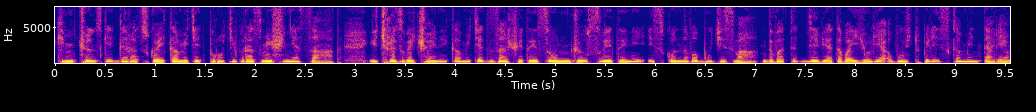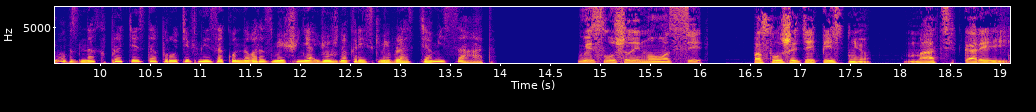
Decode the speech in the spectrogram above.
Кимчунский городской комитет против размещения САД и Чрезвычайный комитет защиты Сунджу святыни исконного буддизма 29 июля выступили с комментарием в знак протеста против незаконного размещения южнокорейскими властями САД. Вы слушали новости. Послушайте песню «Мать Кореи».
